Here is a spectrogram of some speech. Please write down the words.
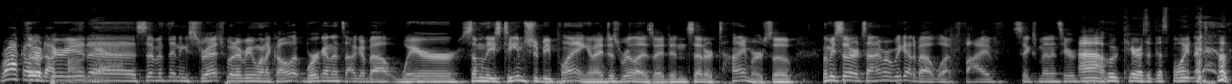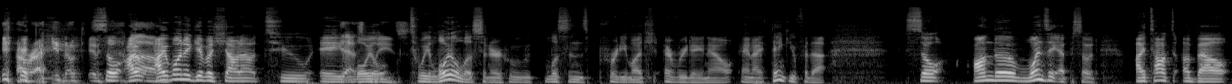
RockAuto.com. third period, yeah. uh, seventh inning stretch, whatever you want to call it. We're going to talk about where some of these teams should be playing, and I just realized I didn't set our timer. So let me set our timer. We got about what five, six minutes here. Ah, who cares at this point? Okay. all right, no kidding. So I, Um, I want to give a shout out to a Yes, loyal please. to a loyal listener who listens pretty much every day now, and I thank you for that. So on the Wednesday episode, I talked about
